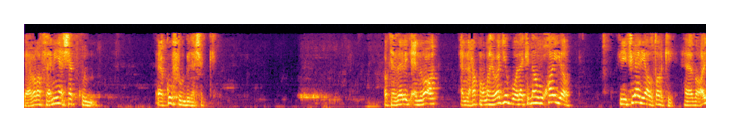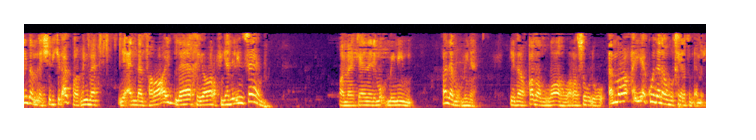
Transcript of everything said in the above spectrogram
العبارة الثانية شك كفر بلا شك. وكذلك إن رأى أن حكم الله واجب ولكنه مخير في فعله أو تركه هذا أيضا من الشرك الأكبر. لما؟ لأن الفرائض لا خيار فيها للإنسان وما كان لمؤمن ولا مؤمنة. إذا قضى الله ورسوله أمر أن يكون لهم خيرة الأمر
